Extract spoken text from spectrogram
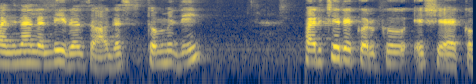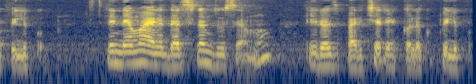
వందనాలండి ఈరోజు ఆగస్టు తొమ్మిది. పరిచర్య కొరకు ఏషియా యొక్క పిలుపు. నిన్నేమో ఆయన దర్శనం చూసాము ఈరోజు పరిచర్య కొరకు పిలుపు.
